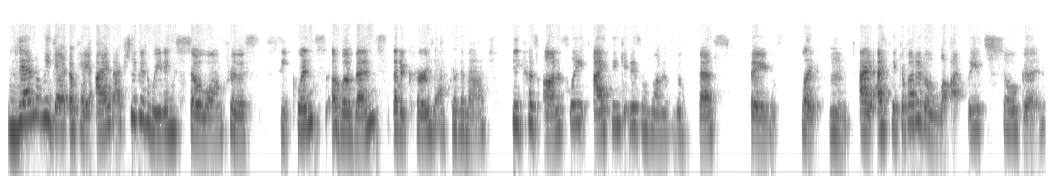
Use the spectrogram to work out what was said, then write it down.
Then we get okay, I've actually been waiting so long for this sequence of events that occurs after the match because honestly, I think it is one of the best things. Like, mm, I, I think about it a lot. It's so good.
